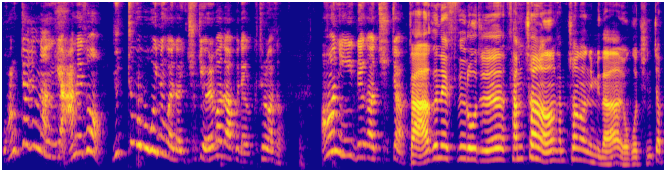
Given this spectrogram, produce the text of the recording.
왕 짜증 나는 게 안에서 유튜브 보고 있는 거야. 나 진짜 열받아갖고 내가 들어가서 아니 내가 진짜 자, 아그네스 로즈 3,000원, 3,000원입니다. 요거 진짜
